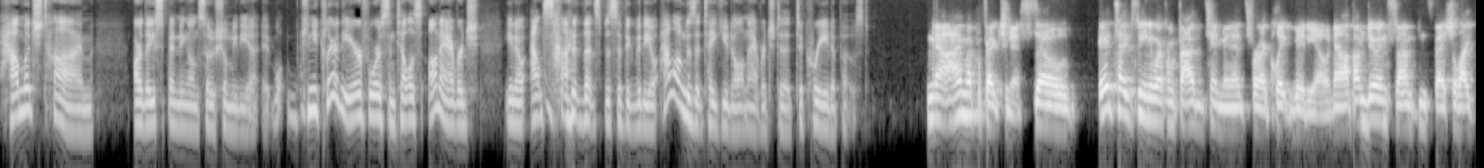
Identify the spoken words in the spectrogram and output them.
how much time are they spending on social media? Can you clear the air for us and tell us on average you know, outside of that specific video, how long does it take you to, on average to to create a post? Now, I'm a perfectionist, so it takes me anywhere from five to 10 minutes for a quick video. Now, if I'm doing something special, like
